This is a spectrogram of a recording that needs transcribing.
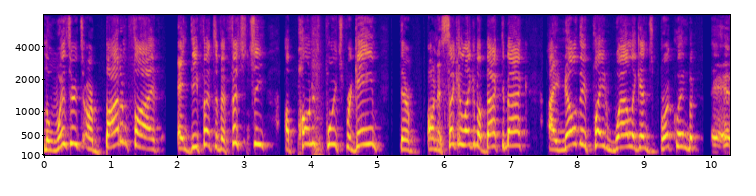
The Wizards are bottom five in defensive efficiency, opponents' points per game. They're on the second leg of a back to back. I know they played well against Brooklyn, but eh,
